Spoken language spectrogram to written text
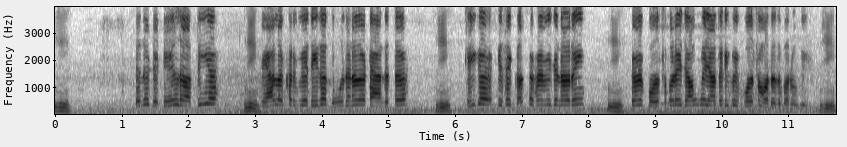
ਜੀ। ਤੈਨੂੰ ਡਿਟੇਲ ਦੱਸਤੀ ਆ ਜੀ। 50 ਲੱਖ ਰੁਪਏ ਚਾਹੀਦਾ ਦੋ ਦਿਨਾਂ ਦਾ ਟਾਈਮ ਦਿੱਤਾ। ਜੀ। ਠੀਕ ਆ ਕਿਸੇ ਗਲਤ ਫਹਿਮੀ ਚ ਨਾ ਰਹੀ। ਜੀ। ਕਿਵੇਂ ਪੁਲਿਸ ਕੋਲੇ ਜਾਊਂਗਾ ਜਾਂ ਤੇਰੀ ਕੋਈ ਪੁਲਿਸ ਮਦਦ ਕਰੂਗੀ। ਜੀ।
